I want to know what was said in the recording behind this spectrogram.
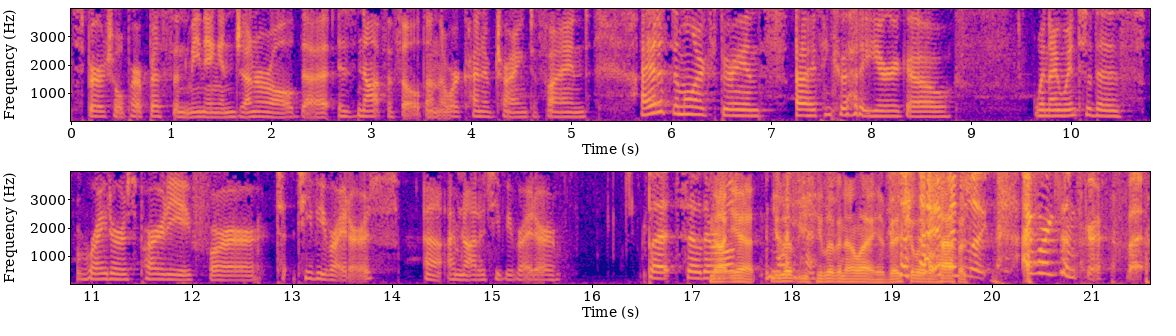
spiritual purpose and meaning in general that is not fulfilled and that we're kind of trying to find. I had a similar experience, uh, I think about a year ago, when I went to this writers' party for t- TV writers. Uh, I'm not a TV writer. But so they're Not all, yet. You live yet. you live in LA. Eventually it'll happen. Eventually. I've worked on scripts, but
